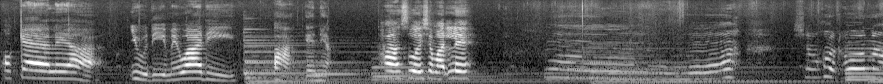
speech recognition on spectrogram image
พอแกเลยอะ อยู่ดีไม่ว่าดี ปากแกเนี่ย พาซวยชะมัดเลย ฉันขอโทษนะ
